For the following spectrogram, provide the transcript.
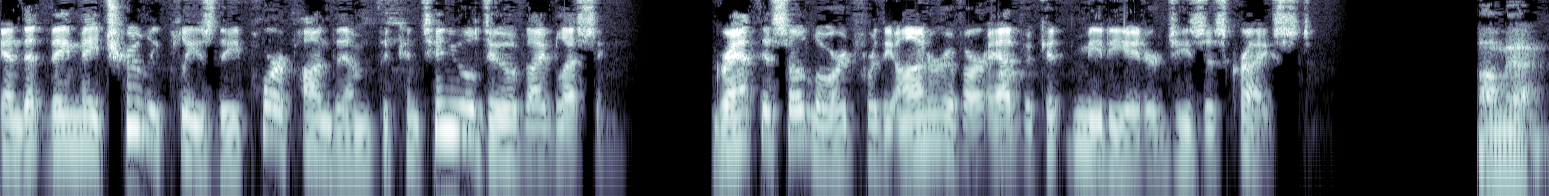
and that they may truly please thee, pour upon them the continual dew of thy blessing. Grant this, O Lord, for the honor of our advocate and mediator, Jesus Christ. Amen.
